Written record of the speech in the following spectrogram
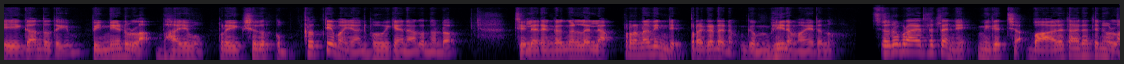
ഏകാന്തതയും പിന്നീടുള്ള ഭയവും പ്രേക്ഷകർക്കും കൃത്യമായി അനുഭവിക്കാനാകുന്നുണ്ട്. ചില രംഗങ്ങളിലെല്ലാം പ്രണവിന്റെ പ്രകടനം ഗംഭീരമായിരുന്നു. ചെറുപ്രായത്തിൽ തന്നെ മികച്ച ബാലതാരത്തിനുള്ള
